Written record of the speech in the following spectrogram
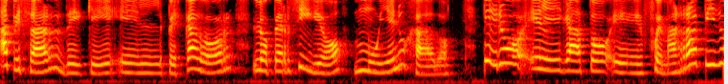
a pesar de que el pescador lo persiguió muy enojado. Pero el gato eh, fue más rápido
